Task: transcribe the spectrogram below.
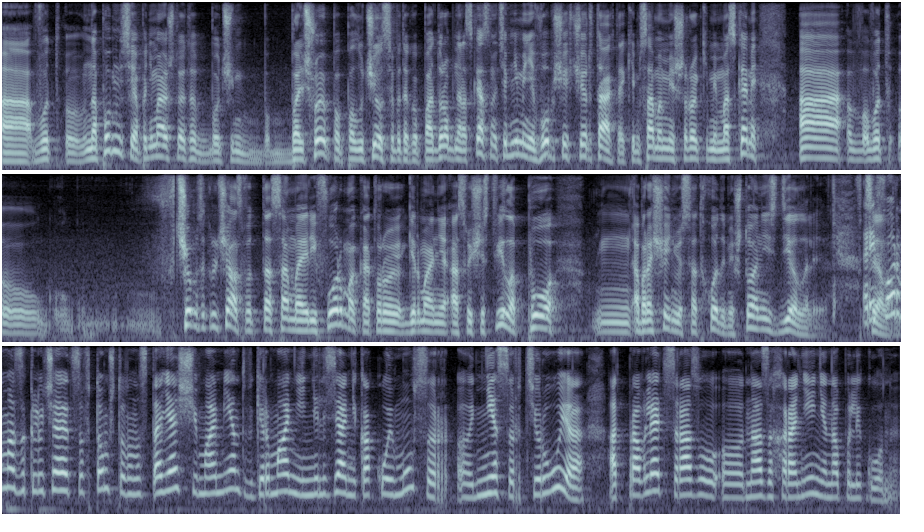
А, вот э, напомните, я понимаю, что это очень большой получился бы такой подробный рассказ, но тем не менее в общих чертах, такими самыми широкими мазками, а вот э, в чем заключалась вот та самая реформа, которую Германия осуществила по обращению с отходами? Что они сделали? Реформа заключается в том, что на настоящий момент в Германии нельзя никакой мусор, э, не сортируя, отправлять сразу э, на захоронение на полигоны.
